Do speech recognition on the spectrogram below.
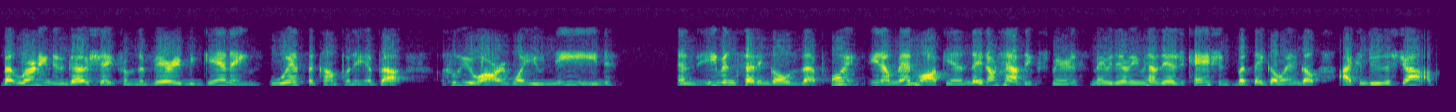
But learning to negotiate from the very beginning with the company about who you are and what you need and even setting goals at that point. You know, men walk in, they don't have the experience, maybe they don't even have the education, but they go in and go, I can do this job.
